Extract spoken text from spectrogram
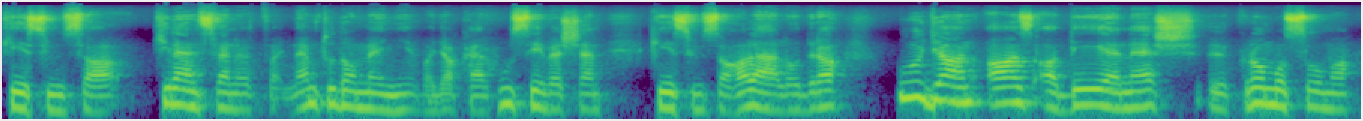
készülsz a 95, vagy nem tudom mennyi, vagy akár 20 évesen készülsz a halálodra, ugyanaz a DNS kromoszóma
